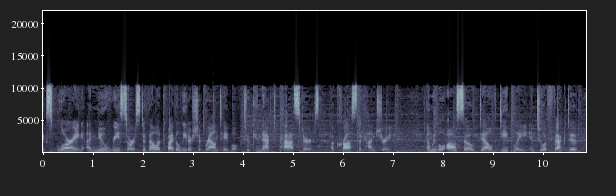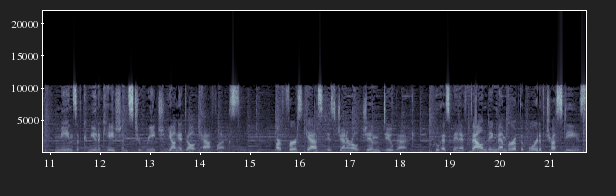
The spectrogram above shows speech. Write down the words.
exploring a new resource developed by the Leadership Roundtable to connect pastors across the country. And we will also delve deeply into effective means of communications to reach young adult Catholics. Our first guest is General Jim Dubik, who has been a founding member of the Board of Trustees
